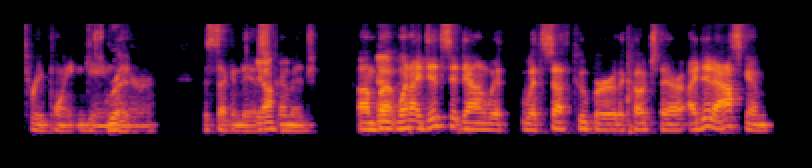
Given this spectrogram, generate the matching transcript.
three point game Right. winner the second day of Yeah. scrimmage. Um, but And- when I did sit down with with Seth Cooper, the coach there, I did ask him.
